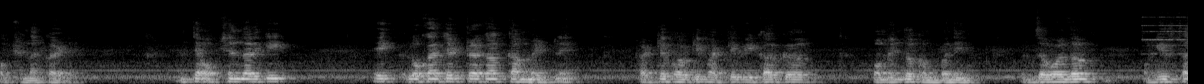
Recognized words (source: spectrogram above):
ऑप्शनाक काडले आनी त्या ऑप्शन जालें की एक लोकांच्या ट्रकाक काम मेळटलें फाटले फावटी फाटले विकाक फॉमेंतो कंपनीन जवळ जवळ मागीर दिसता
